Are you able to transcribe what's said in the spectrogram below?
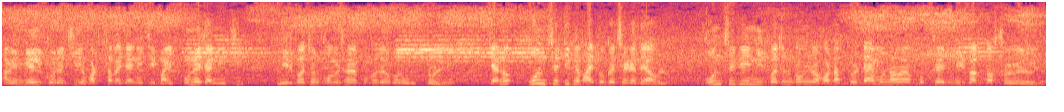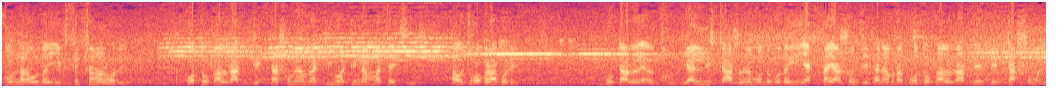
আমি মেল করেছি, হোয়াটসঅ্যাপে জানিয়েছি বাই ফোনে জানিয়েছি। নির্বাচন কমিশনের পক্ষ থেকে কোনো উত্তর নেই। কেন? কোন সেটিংয়ে ভাইপোকে ছেড়ে দেওয়া হলো? কোন সেটিংয়ে নির্বাচন কমিশন হঠাৎ করে ডায়মন্ড হারবারের পক্ষে নির্বাক দর্শক হয়ে রইল? ডায়মন্ড হারবার বোধহয় এক্সেপশনাল হবে। গতকাল রাত দেড়টার সময় আমরা কিউআরটি নাম্বার চাইছি। তাও ঝগড়া করে। গোটা বিয়াল্লিশটা আসনের মধ্যে বোধহয় একটাই আসন যেখানে আমরা গতকাল রাতে দেড়টার সময়,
